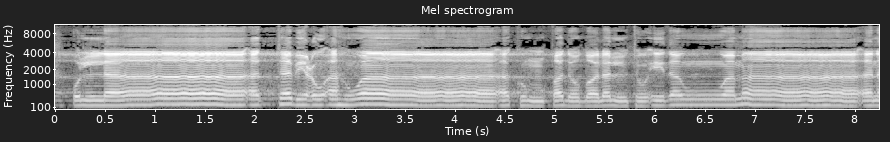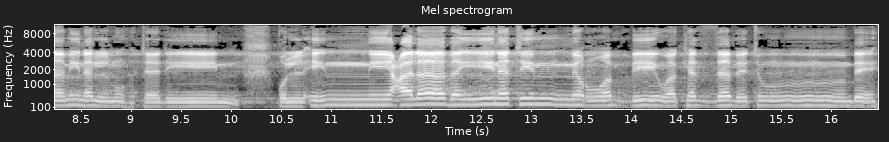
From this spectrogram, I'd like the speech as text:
قل لا أتبع أهواءكم قد ضللت إذا وما أنا من المهتدين. قل إني على بينة من ربي وكذبتم به.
